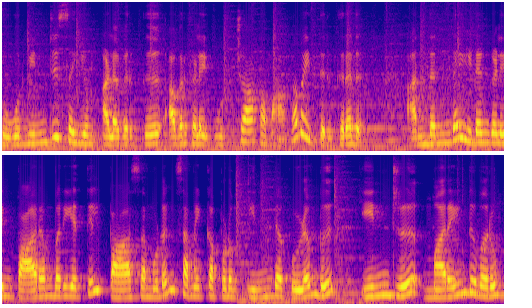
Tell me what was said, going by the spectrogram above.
சோர்வின்றி செய்யும் அளவிற்கு அவர்களை உற்சாகமாக வைத்திருக்கிறது. அந்தந்த இடங்களின் பாரம்பரியத்தில் பாசமுடன் சமைக்கப்படும் இந்த குழம்பு இன்று மறைந்து வரும்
